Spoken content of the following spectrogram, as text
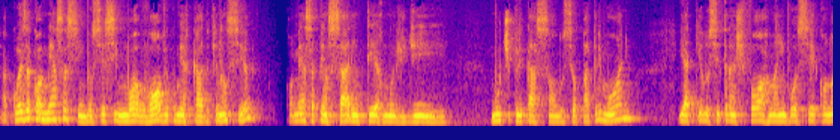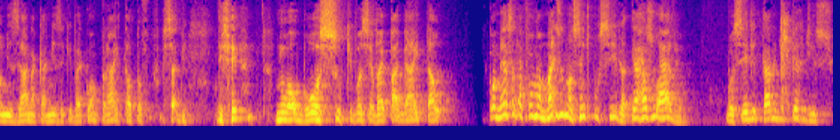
A coisa começa assim: você se envolve com o mercado financeiro, começa a pensar em termos de multiplicação do seu patrimônio, e aquilo se transforma em você economizar na camisa que vai comprar e tal, sabe, no almoço que você vai pagar e tal. Começa da forma mais inocente possível, até razoável, você evitar o desperdício.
